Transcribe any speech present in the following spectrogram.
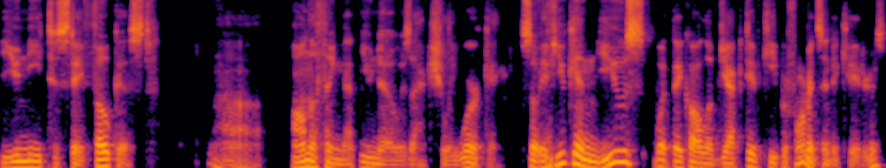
you need to stay focused uh, on the thing that you know is actually working. So if you can use what they call objective key performance indicators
